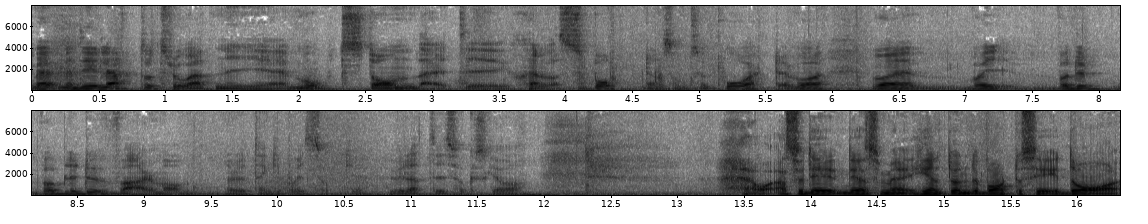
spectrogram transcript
Men, men, det är lätt att tro att ni är motståndare till själva sporten som supporter. Vad, vad, vad, vad, du, vad blir du varm av när du tänker på ishockey? Hur vill du att ishockey ska vara? Ja, alltså det, det som är helt underbart att se idag.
